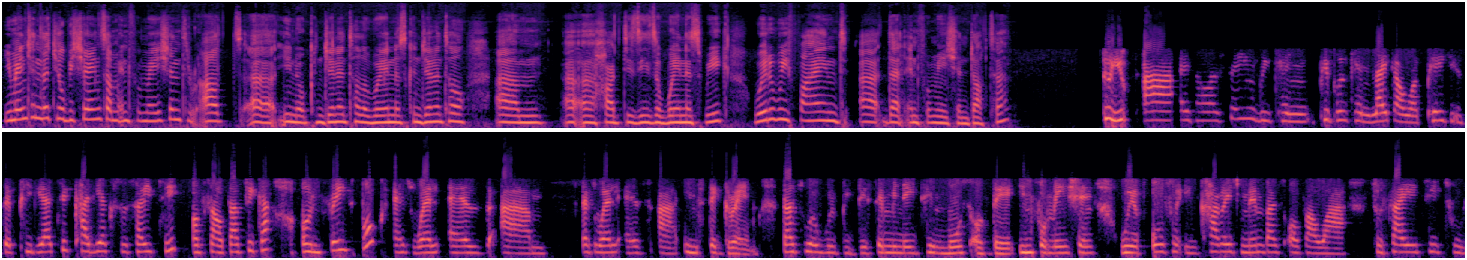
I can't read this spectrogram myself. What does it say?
You mentioned that you'll be sharing some information throughout, uh, you know, congenital awareness, congenital um, uh, uh, heart disease awareness week. Where do we find uh, that information, doctor? So you, uh, as I was saying, we can people can like our page is the Pediatric Cardiac Society of South Africa on Facebook as well as um, as well as uh, Instagram. That's where we'll be disseminating most of the information. We have also encouraged members of our society to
